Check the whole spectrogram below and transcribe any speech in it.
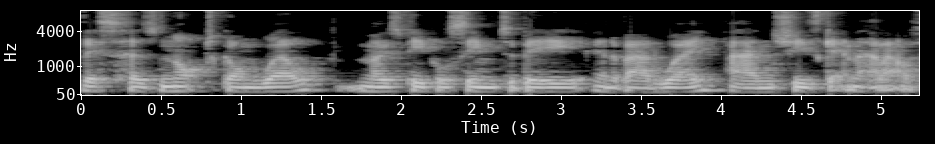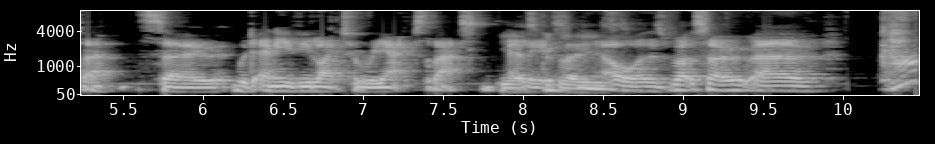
This has not gone well. Most people seem to be in a bad way, and she's getting the hell out of there. So, would any of you like to react to that? Yes, Elliot? please. Oh, so uh, Cover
